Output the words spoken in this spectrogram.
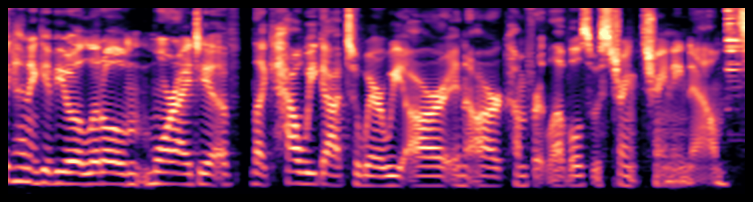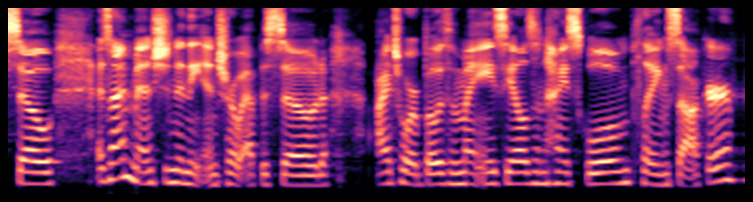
to kind of give you a little more idea of like how we got to where we are in our comfort levels with strength training now. So, as I mentioned in the intro episode, I tore both of my ACLs in high school playing soccer.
